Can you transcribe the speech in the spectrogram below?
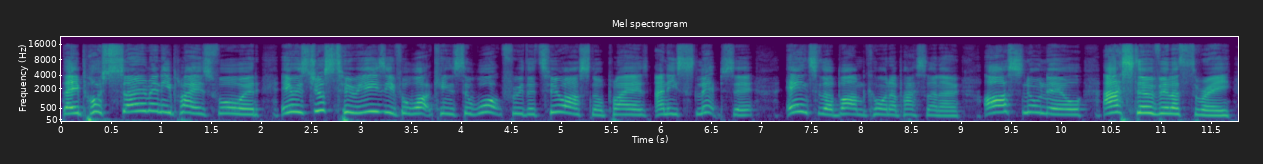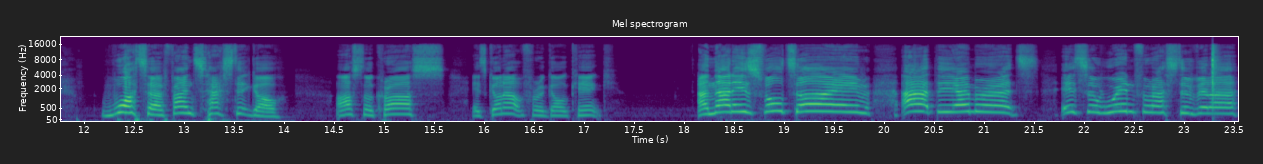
They pushed so many players forward. It was just too easy for Watkins to walk through the two Arsenal players and he slips it into the bottom corner past Leno. Arsenal nil, Aston Villa 3. What a fantastic goal. Arsenal cross. It's gone out for a goal kick. And that is full time at the Emirates. It's a win for Aston Villa.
